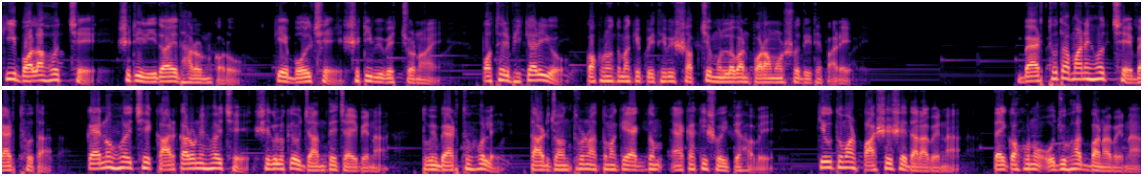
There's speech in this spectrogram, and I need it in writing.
কি বলা হচ্ছে, সেটি হৃদয়ে ধারণ করো। কে বলছে সেটি বিবেচ্য নয়। পথের ভিখারিও কখনো তোমাকে পৃথিবীর সবচেয়ে মূল্যবান পরামর্শ দিতে পারে। ব্যর্থতা মানে হচ্ছে ব্যর্থতা। কেন হয়েছে, কার কারণে হয়েছে, সেগুলো কেউ জানতে চাইবে না। তুমি ব্যর্থ হলে তার যন্ত্রণা তোমাকে একদম একাকী সইতে হবে। কেউ তোমার পাশে এসে দাঁড়াবে না, তাই কখনো অজুহাত বানাবে না।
